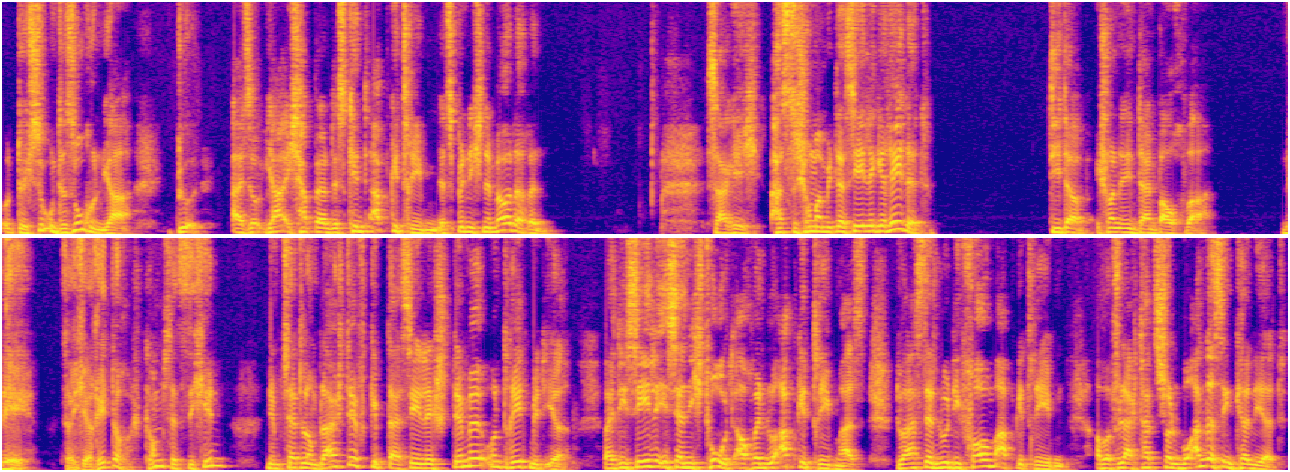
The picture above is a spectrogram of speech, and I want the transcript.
durch untersuchen, ja. Du, also ja, ich habe ja das Kind abgetrieben, jetzt bin ich eine Mörderin. Sage ich, hast du schon mal mit der Seele geredet, die da schon in deinem Bauch war? Nee. Sag ich, ja, red doch, komm, setz dich hin, nimm Zettel und Bleistift, gib deiner Seele Stimme und red mit ihr. Weil die Seele ist ja nicht tot, auch wenn du abgetrieben hast. Du hast ja nur die Form abgetrieben. Aber vielleicht hat es schon woanders inkarniert.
